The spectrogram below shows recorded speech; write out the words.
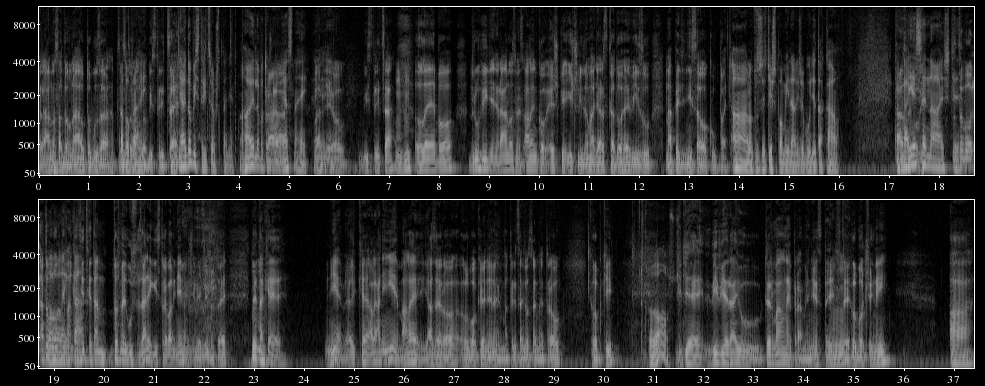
ráno sadol na autobus a cestoval do, do Bystrice. Ja aj do Bystrice už tady. Aha, lebo to Praha, už bolo jasné, hej. Bardejov, Bystrica, uh-huh. lebo druhý deň ráno sme s Alenkou ešte išli do Maďarska do Hevízu na 5 dní sa okúpať. Áno, to ste tiež spomínali, že bude taká Taká jesenná boli, ešte. To, to bolo, a to bolo úplne fantastické. Tam, to sme už zaregistrovali, neviem, či viete, čo to je. To je mm. také, nie veľké, ale ani nie malé jazero, hlboké, neviem, má 38 metrov hĺbky. Kde vyvierajú termálne pramene z tej, mm. z tej hlbočiny a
